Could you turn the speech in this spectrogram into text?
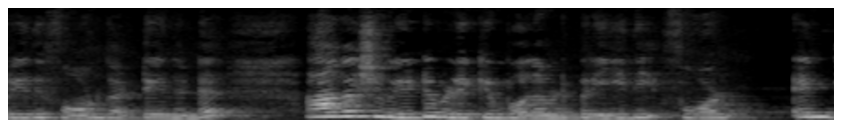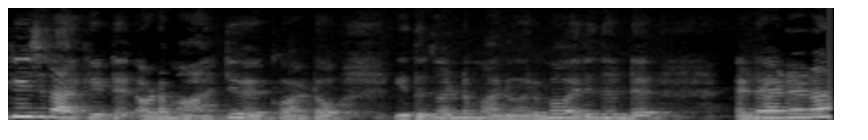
പ്രീതി ഫോൺ കട്ട് ചെയ്യുന്നുണ്ട്. ആകാശ് വീണ്ടും വിളിക്കുമ്പോൾ നമ്മുടെ പ്രീതി ഫോൺ എൻഗേജ്ഡ് ആക്കിയിട്ട് അവിടെ മാറ്റി വെക്കുക കേട്ടോ. ഇത് കണ്ട് മനോരമ വരുന്നുണ്ട്. എടാ എടാ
